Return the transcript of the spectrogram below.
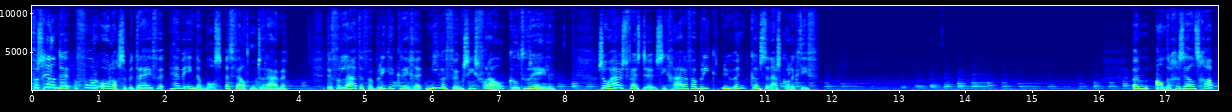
Verschillende vooroorlogse bedrijven hebben in Den Bosch het veld moeten ruimen. De verlaten fabrieken kregen nieuwe functies, vooral culturele. Zo huisvest de sigarenfabriek nu een kunstenaarscollectief. Een ander gezelschap,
